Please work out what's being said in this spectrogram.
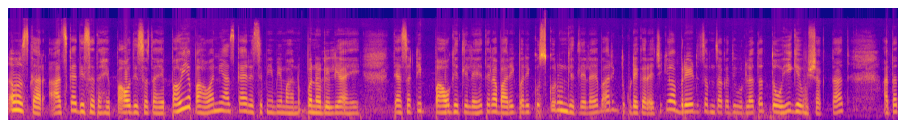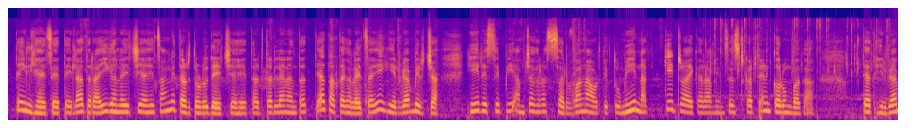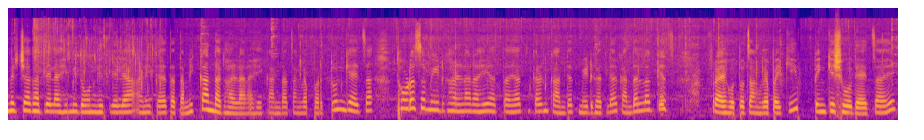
नमस्कार. आज काय दिसत आहे? पाव दिसत आहे. पाहूया पावानी आज काय रेसिपी मी मान बनवलेली आहे. त्यासाठी पाव घेतलेले आहे. त्याला बारीक बारीक कुस्करून घेतलेला आहे. बारीक तुकडे करायचे किंवा ब्रेड समजा कधी उरला तर तोही घेऊ शकतात. आता तेल घ्यायचं आहे. तेलात राई घालायची आहे. चांगली तडतडू द्यायची आहे. तडतडल्यानंतर त्यात आता घालायचं आहे हिरव्या मिरच्या. ही रेसिपी आमच्या घरात सर्वांना आवडते. तुम्हीही नक्की ट्राय करा. मी इन्सिस्ट करते आणि करून बघा. त्यात हिरव्या मिरच्या घातलेल्या आहे मी दोन घेतलेल्या आणि त्यात आता मी कांदा घालणार आहे. कांदा चांगला परतून घ्यायचा. थोडंसं मीठ घालणार आहे आता ह्यात कारण कांद्यात मीठ घातल्यावर कांदा लगेच फ्राय होतो चांगल्यापैकी. पिंकिश होऊ द्यायचा आहे.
